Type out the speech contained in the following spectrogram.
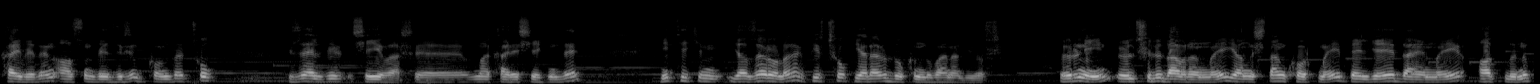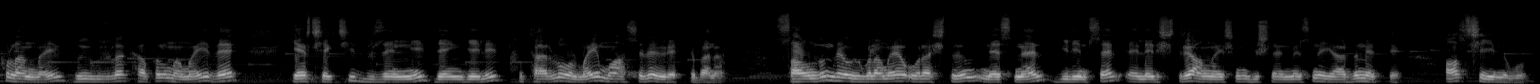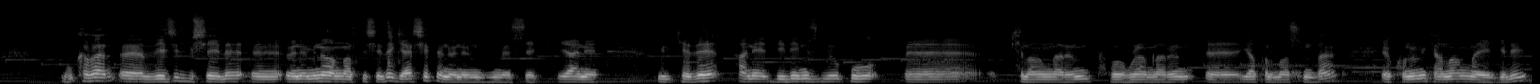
kaybeden, Asım Beldirici'nin bu konuda çok güzel bir şeyi var e, makale şeklinde. Nitekim yazar olarak birçok yararı dokundu bana diyor. Örneğin ölçülü davranmayı, yanlıştan korkmayı, belgeye dayanmayı, aklını kullanmayı, duyguculuğa kapılmamayı ve gerçekçi, düzenli, dengeli, tutarlı olmayı muhasebe öğretti bana. Savundum ve uygulamaya uğraştığım nesnel, bilimsel el eleştiri anlayışımın güçlenmesine yardım etti. Alt şey mi bu? Bu kadar e, vecil bir şeyle e, önemini anlattığı şey de gerçekten önemli bir meslek. Yani ülkede hani dediğimiz gibi bu e, planların, programların e, yapılmasında ekonomik alanla ilgili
